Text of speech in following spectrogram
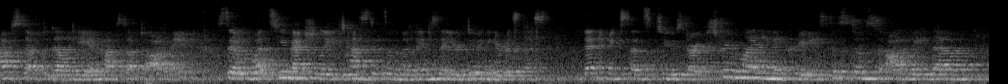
have stuff to delegate and have stuff to automate. So once you've actually tested some of the things that you're doing in your business, then it makes sense to start streamlining and creating systems to automate them,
